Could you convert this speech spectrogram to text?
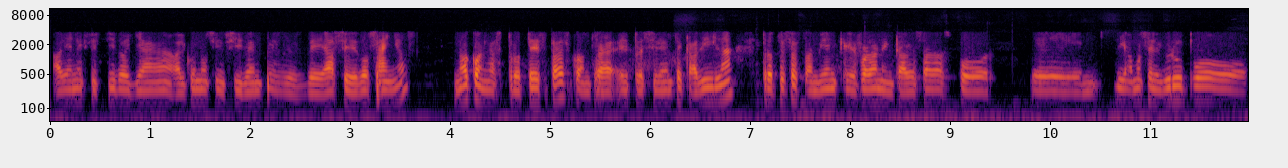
habían existido ya algunos incidentes desde hace dos años, ¿no? Con las protestas contra el presidente Kabila, protestas también que fueron encabezadas por, eh, digamos, el grupo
